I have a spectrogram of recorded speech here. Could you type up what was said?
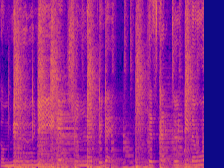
Communication every day. That's got to be the way.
